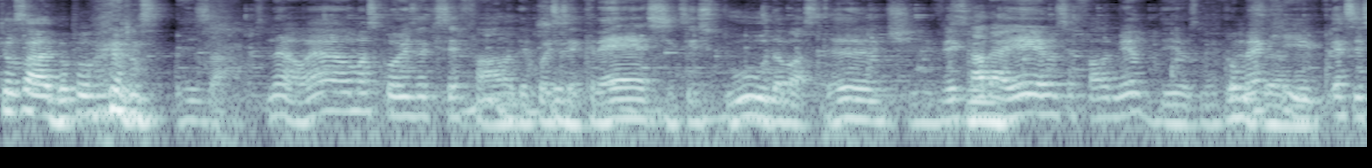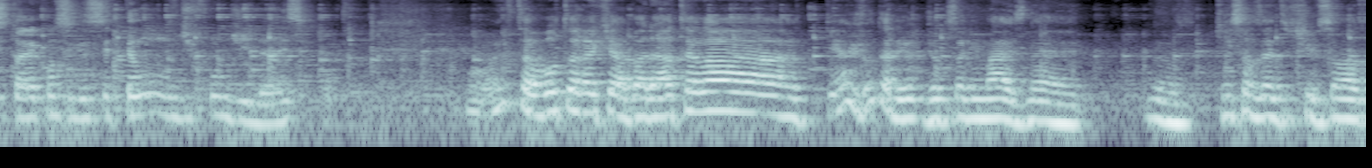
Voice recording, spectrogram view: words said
Que eu saiba, pelo menos. Exato. Não, é umas coisas que você fala, depois que você cresce, que você estuda bastante, vê Sim. cada erro, você fala, meu Deus, né? Como é é. que essa história conseguiu ser tão difundida nesse ponto? Bom, então, voltando aqui, a barata, ela tem ajuda ali de outros animais, né? Quem são os detetives? São as,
